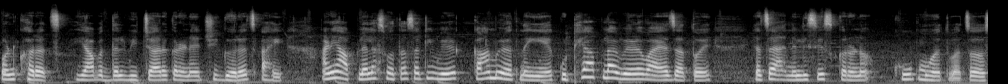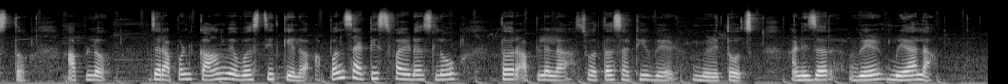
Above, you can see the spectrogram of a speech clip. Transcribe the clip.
पण खरंच याबद्दल विचार करण्याची गरज आहे आणि आपल्याला स्वतःसाठी वेळ का मिळत नाही आहे कुठे आपला वेळ वाया जातो आहे याचं ॲनालिसिस करणं खूप महत्त्वाचं असतं. आपलं जर आपण काम व्यवस्थित केलं आपण सॅटिस्फाईड असलो तर आपल्याला स्वतःसाठी वेळ मिळतोच. आणि जर वेळ मिळाला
